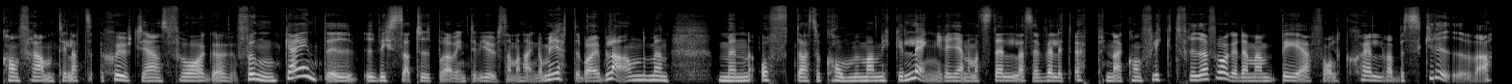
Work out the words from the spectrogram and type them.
kom fram till att skjutjärnsfrågor funkar inte i, i vissa typer av intervjusammanhang. De är jättebra ibland, men, men ofta så kommer man mycket längre genom att ställa sig väldigt öppna, konfliktfria frågor där man ber folk själva beskriva.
